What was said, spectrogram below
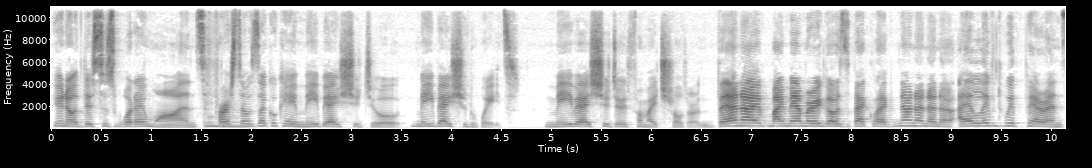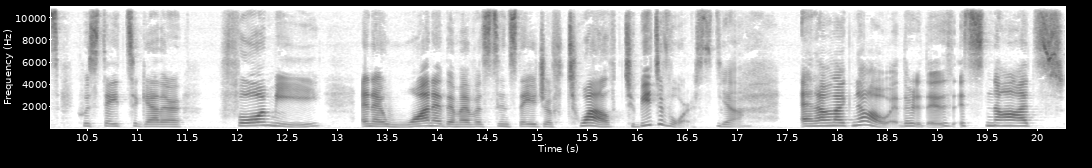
you know this is what I want. First I mm-hmm. was like okay, maybe I should do maybe I should wait. Maybe I should do it for my children. Then I my memory goes back like no no no no. I lived with parents who stayed together for me and I wanted them ever since the age of 12 to be divorced. Yeah. And I'm like, no, there, it's not,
